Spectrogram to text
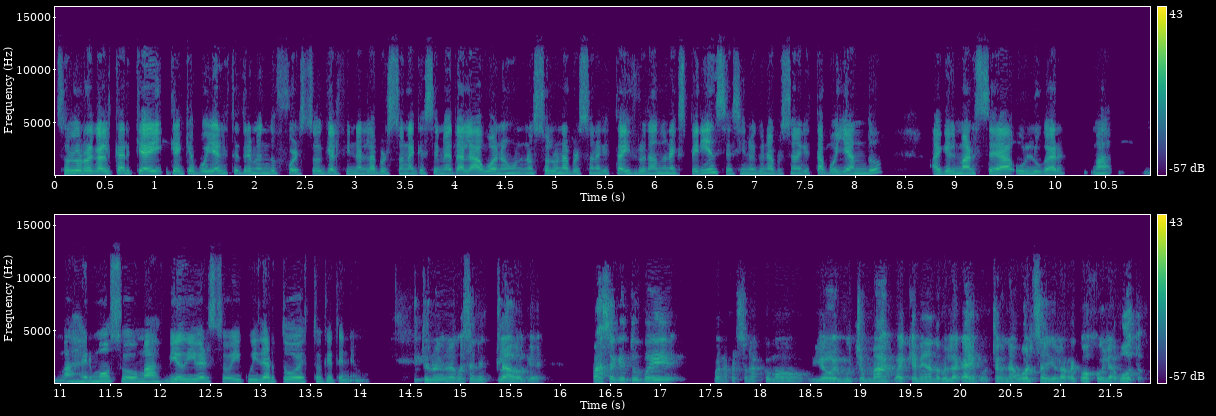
Solo recalcar que hay, que hay que apoyar este tremendo esfuerzo, que al final la persona que se meta al agua no, no es solo una persona que está disfrutando una experiencia, sino que una persona que está apoyando a que el mar sea un lugar más, más hermoso, más biodiverso y cuidar todo esto que tenemos una, cosa en el clavo, que pasa que tú puedes, bueno, personas como yo y muchos más, vais caminando por la calle, encontrar una bolsa, yo la recojo y la boto.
